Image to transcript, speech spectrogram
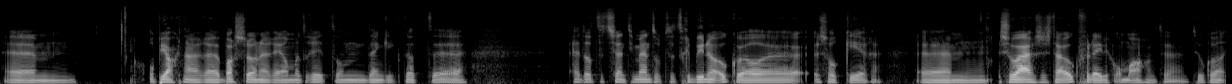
ehm, op jacht naar Barcelona en Real Madrid, dan denk ik dat, dat het sentiment op de tribune ook wel zal keren. Ehm Suarez is daar ook volledig omarmd. Hè. Natuurlijk wel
